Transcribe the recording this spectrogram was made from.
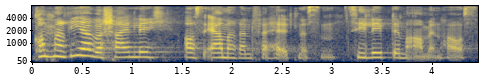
kommt Maria wahrscheinlich aus ärmeren Verhältnissen. Sie lebt im Armenhaus.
